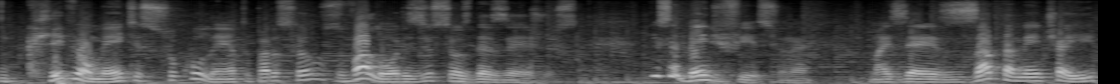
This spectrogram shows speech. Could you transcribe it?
incrivelmente suculento para os seus valores e os seus desejos. Isso é bem difícil, né? Mas é exatamente aí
